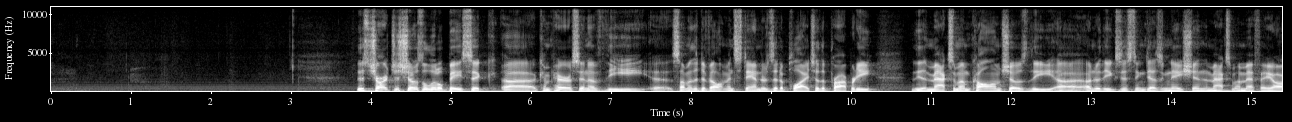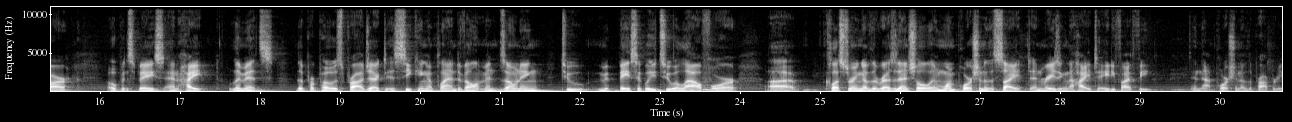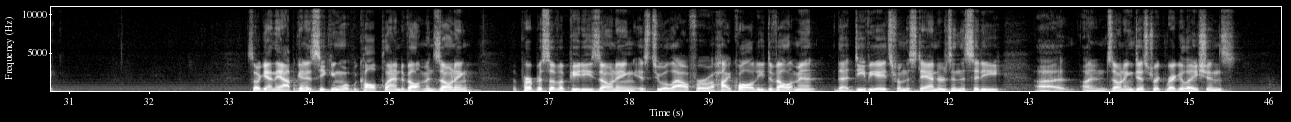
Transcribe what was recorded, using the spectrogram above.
This chart just shows a little basic uh, comparison of the, uh, some of the development standards that apply to the property. The maximum column shows the, uh, under the existing designation, the maximum FAR, open space, and height limits. The proposed project is seeking a planned development zoning to, basically to allow for uh, clustering of the residential in one portion of the site and raising the height to 85 feet in that portion of the property. So again, the applicant is seeking what we call a planned development zoning. The purpose of a PD zoning is to allow for a high-quality development that deviates from the standards in the city uh, and zoning district regulations.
